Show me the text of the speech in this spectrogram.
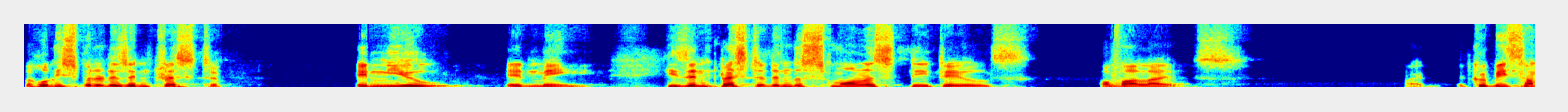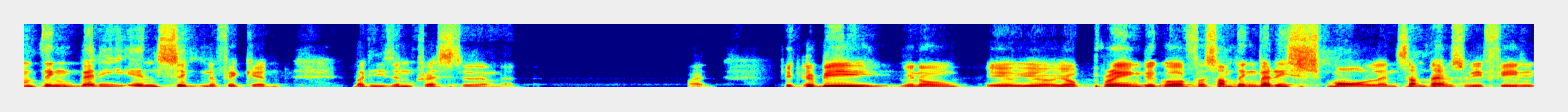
The Holy Spirit is interested in you, in me. He's interested in the smallest details of our lives. Right? It could be something very insignificant, but he's interested in it. Right? It could be, you know, you're praying to God for something very small, and sometimes we feel,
